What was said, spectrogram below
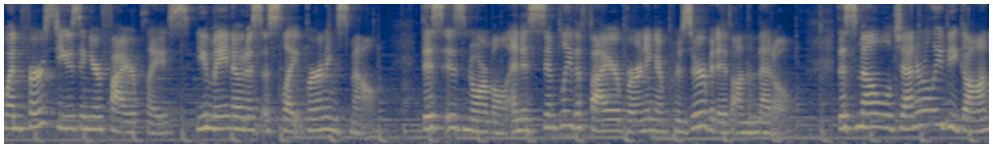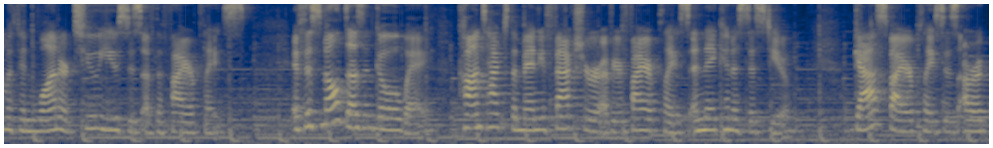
When first using your fireplace, you may notice a slight burning smell. This is normal and is simply the fire burning a preservative on the metal. The smell will generally be gone within one or two uses of the fireplace. If the smell doesn't go away, contact the manufacturer of your fireplace and they can assist you. Gas fireplaces are a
